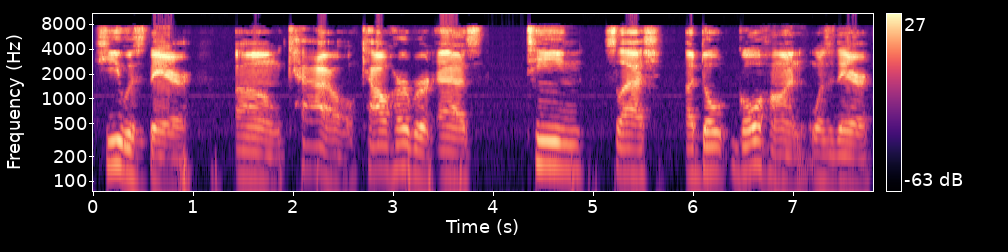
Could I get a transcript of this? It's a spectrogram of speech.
he was there. Um, Cal Cal Herbert as teen slash adult Gohan was there.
